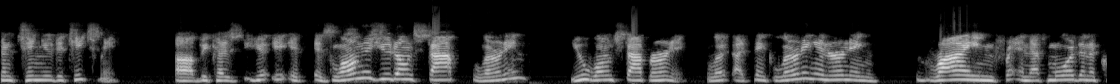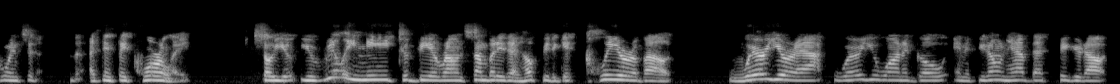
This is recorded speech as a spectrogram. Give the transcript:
Continue to teach me, uh, because you, if, as long as you don't stop learning, you won't stop earning. I think learning and earning rhyme, for, and that's more than a coincidence. I think they correlate. So you, you really need to be around somebody to help you to get clear about where you're at, where you want to go. And if you don't have that figured out,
